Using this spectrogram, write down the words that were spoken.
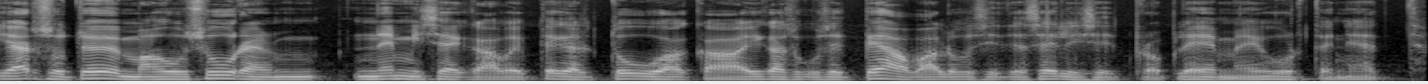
järsu töömahu suurenemisega võib tegelikult tuua ka igasuguseid peavalusid ja selliseid probleeme juurde, nii et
